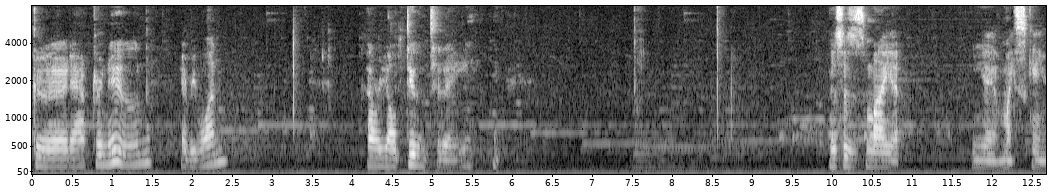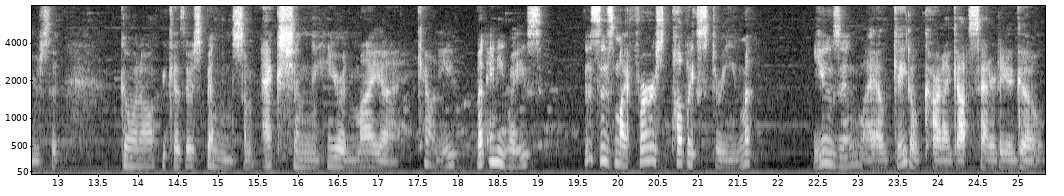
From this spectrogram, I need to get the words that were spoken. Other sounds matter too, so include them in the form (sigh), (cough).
Good afternoon, everyone. How are y'all doing today? this is my, uh, yeah, my scanners going off because there's been some action here in my uh, county. But anyways, this is my first public stream using my Elgato card I got Saturday ago.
